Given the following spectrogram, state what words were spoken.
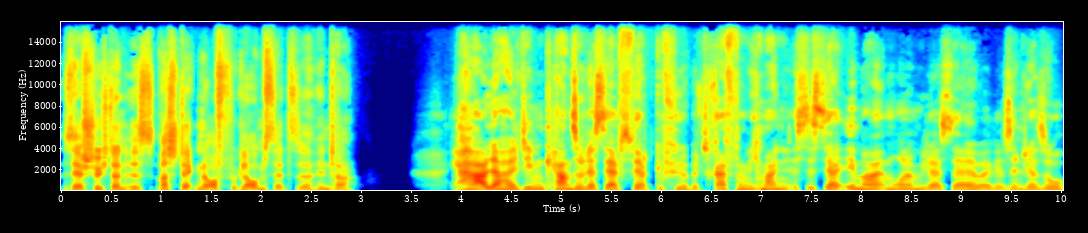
sehr schüchtern ist, was stecken da oft für Glaubenssätze hinter? Ja, alle halt, die im Kern so das Selbstwertgefühl betreffen. Ich meine, es ist ja immer im Grunde wieder dasselbe. Wir sind ja so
